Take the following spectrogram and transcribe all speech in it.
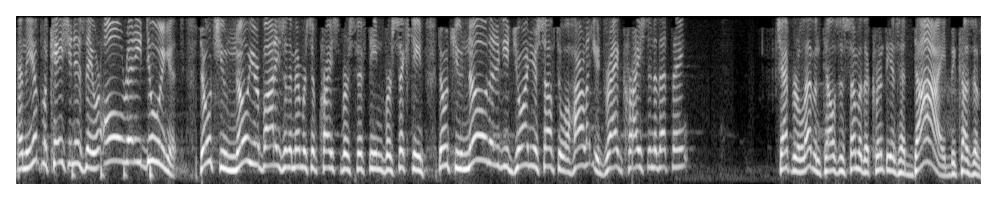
And the implication is they were already doing it. Don't you know your bodies are the members of Christ, verse 15, verse 16? Don't you know that if you join yourself to a harlot, you drag Christ into that thing? Chapter 11 tells us some of the Corinthians had died because of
